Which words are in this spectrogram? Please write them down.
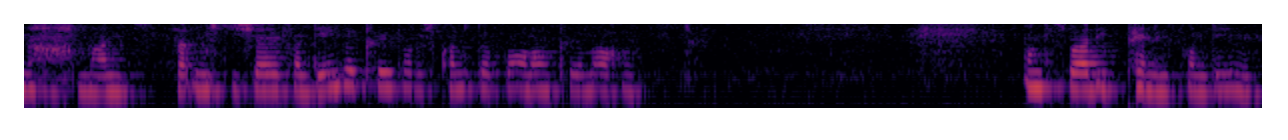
Ach man, jetzt hat mich die Shell von denen gekillt, aber ich konnte davor auch noch einen Kill machen. Und zwar die Penny von denen.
